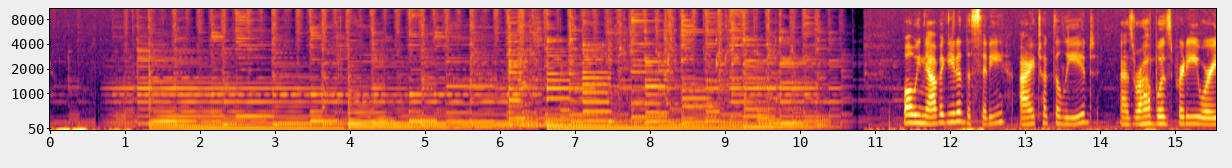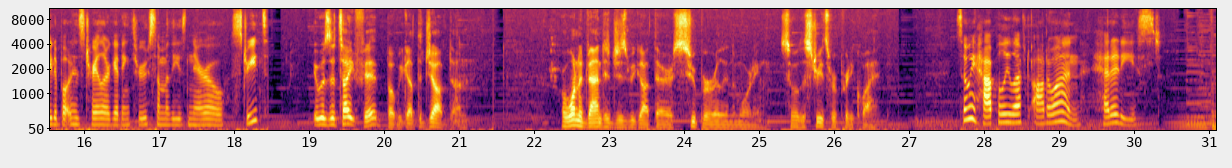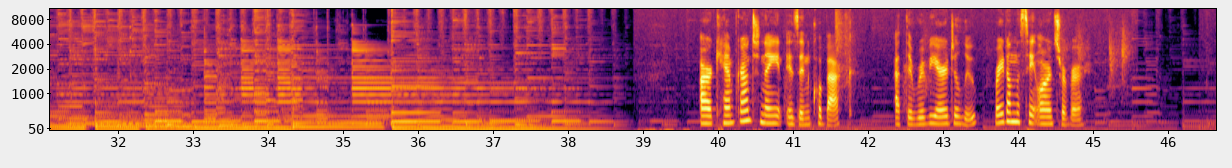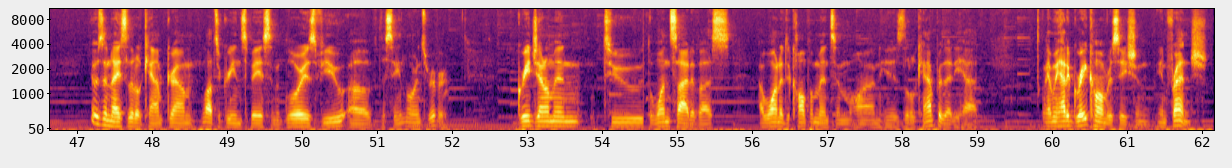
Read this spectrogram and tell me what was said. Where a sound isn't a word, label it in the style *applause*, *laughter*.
While we navigated the city, I took the lead as Rob was pretty worried about his trailer getting through some of these narrow streets. It was a tight fit, but we got the job done. Our one advantage is we got there super early in the morning, so the streets were pretty quiet. So we happily left Ottawa and headed east. Our campground tonight is in Quebec at the Rivière du Loup, right on the St. Lawrence River. It was a nice little campground, lots of green space, and a glorious view of the St. Lawrence River. Great gentleman to the one side of us. I wanted to compliment him on his little camper that he had. And we had a great conversation in French,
